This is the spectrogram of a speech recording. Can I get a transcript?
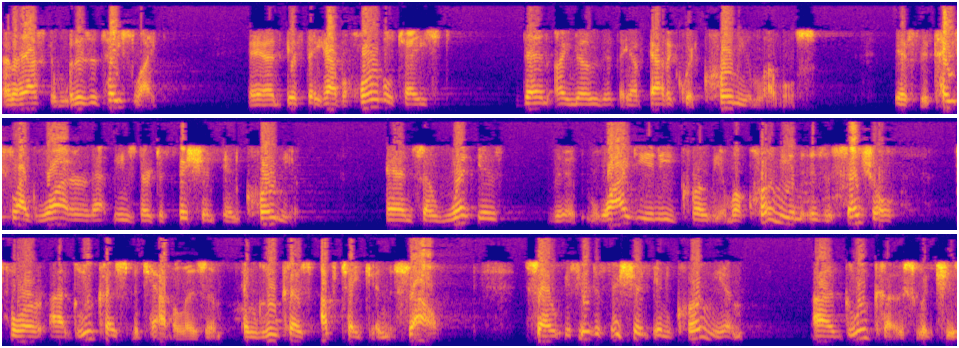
and I ask them, what does it taste like? And if they have a horrible taste, then I know that they have adequate chromium levels. If it tastes like water, that means they're deficient in chromium. And so what is the, why do you need chromium? Well, chromium is essential for uh, glucose metabolism and glucose uptake in the cell. So if you're deficient in chromium, uh, glucose, which is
